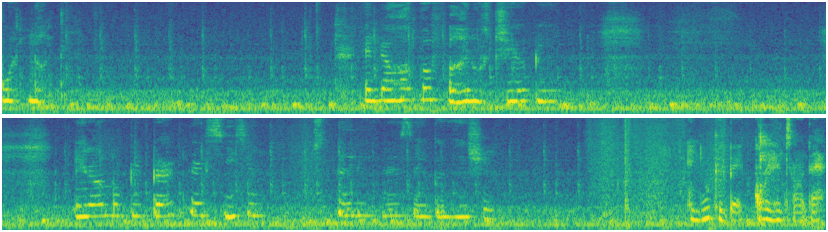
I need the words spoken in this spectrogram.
with nothing. And now I'm a finals champion. And I'm gonna be back next season standing in the same position. And you can bet grants on that.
